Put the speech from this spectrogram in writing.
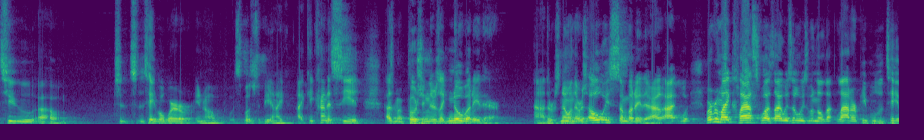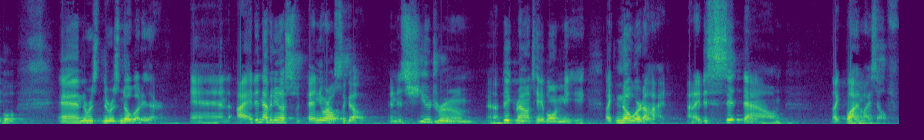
to, um, to, to, the table where, you know, it was supposed to be, and I, I can kind of see it as I'm approaching. There's like nobody there. Uh, there was no one. There was always somebody there. I, I, wherever my class was, I was always one of the latter people at the table, and there was, there was nobody there and I didn't have anywhere else to go. In this huge room, a big round table, and me, like nowhere to hide. And I just sit down, like by myself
